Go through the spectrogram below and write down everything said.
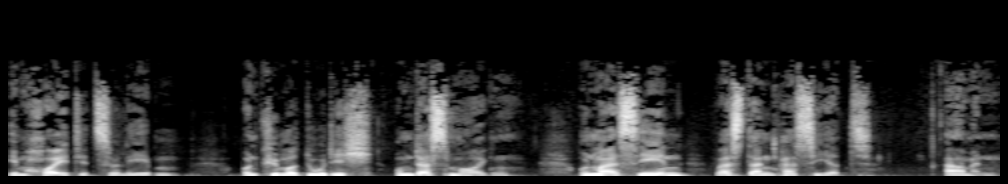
im Heute zu leben und kümmer du dich um das Morgen. Und mal sehen, was dann passiert. Amen.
